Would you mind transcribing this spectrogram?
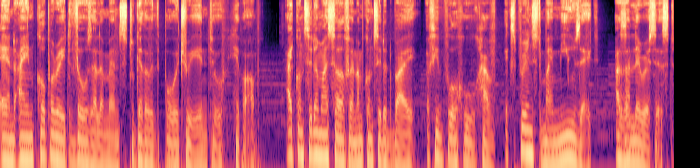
and I incorporate those elements together with poetry into hip hop. I consider myself, and I'm considered by a few people who have experienced my music as a lyricist.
